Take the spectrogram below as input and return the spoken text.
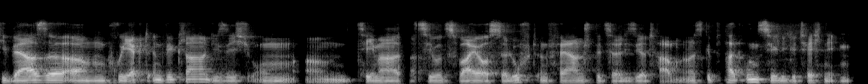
diverse ähm, Projektentwickler, die sich um ähm, Thema CO2 aus der Luft entfernen spezialisiert haben. Und es gibt halt unzählige Techniken.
